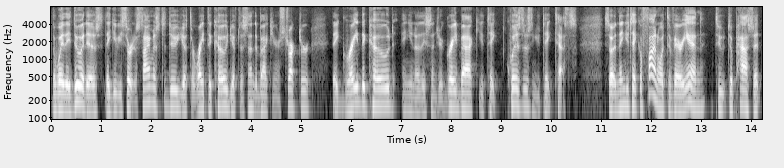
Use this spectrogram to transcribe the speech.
the way they do it is they give you certain assignments to do. You have to write the code. You have to send it back to your instructor. They grade the code, and you know they send you a grade back. You take quizzes and you take tests. So and then you take a final at the very end to to pass it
